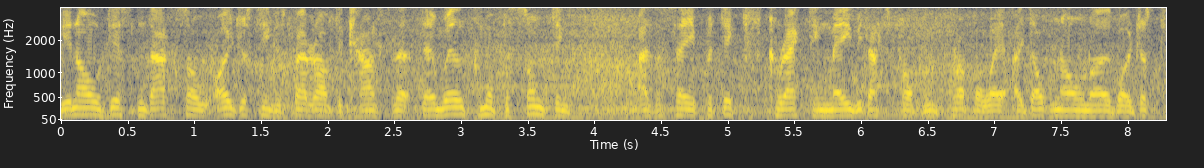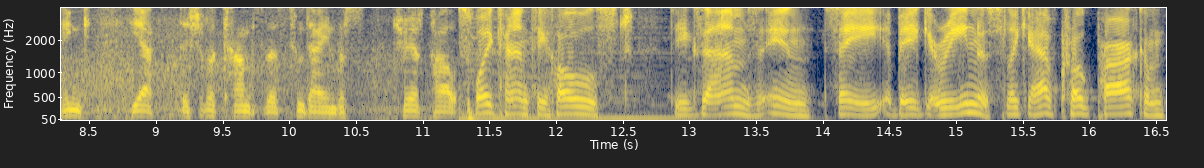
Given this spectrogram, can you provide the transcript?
you know, this and that. So I just think it's better off to cancel it. They will come up with something as I say, predictive correcting. Maybe that's the proper proper way. I don't know, Noel, but I just think, yeah, they should have cancelled. It's too dangerous. Cheers, pal. Why can't they host the exams in, say, a big arenas like you have Croke Park and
